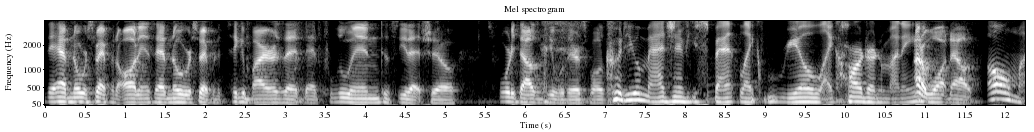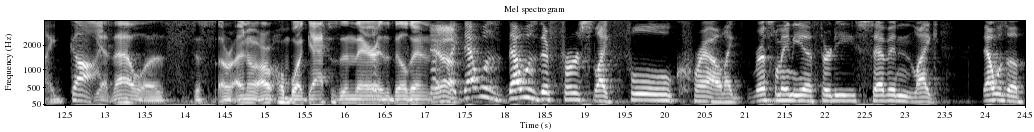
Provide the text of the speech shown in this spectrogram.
they have no respect for the audience. They have no respect for the ticket buyers that that flew in to see that show. There's forty thousand people there supposedly. could you imagine if you spent like real like hard-earned money I'd have walked out. oh my god Yeah, that was just. uh, I know our homeboy Gats was in there in the building. Yeah. Like that was that was their first like full crowd. Like WrestleMania 37, like that was a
